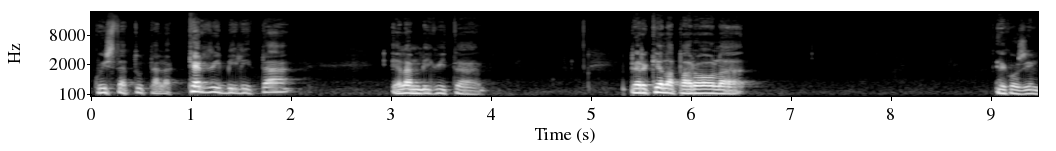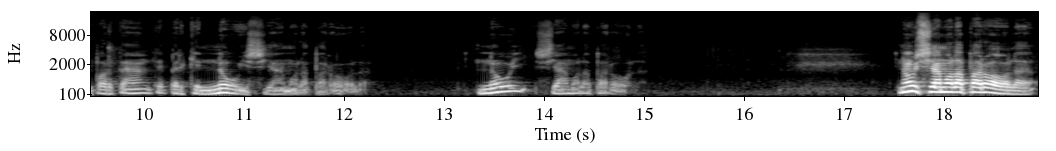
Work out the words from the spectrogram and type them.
Qui sta tutta la terribilità e l'ambiguità, perché la parola è così importante? Perché noi siamo la parola. Noi siamo la parola. Noi siamo la parola.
